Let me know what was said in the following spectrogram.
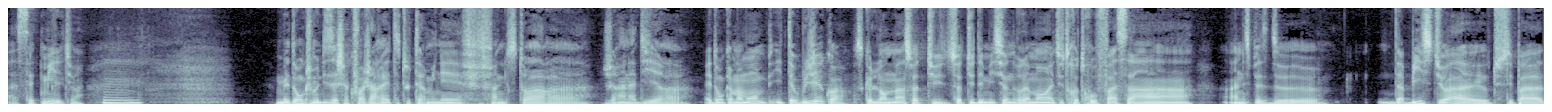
à 7000, tu vois. Hmm. Mais donc, je me disais chaque fois, j'arrête, tout terminé, fin de l'histoire, euh, j'ai rien à dire. euh. Et donc, à un moment, il était obligé, quoi. Parce que le lendemain, soit tu, soit tu démissionnes vraiment et tu te retrouves face à un, un espèce de d'abysse, tu vois, où tu sais pas,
